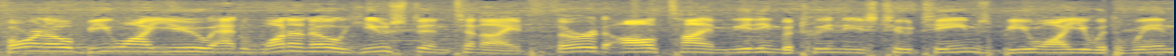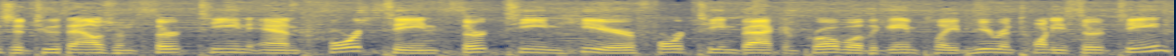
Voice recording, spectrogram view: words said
4 0 BYU at 1 0 Houston tonight. Third all time meeting between these two teams. BYU with wins in 2013 and 14. 13 here, 14 back in Provo. The game played here in 2013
